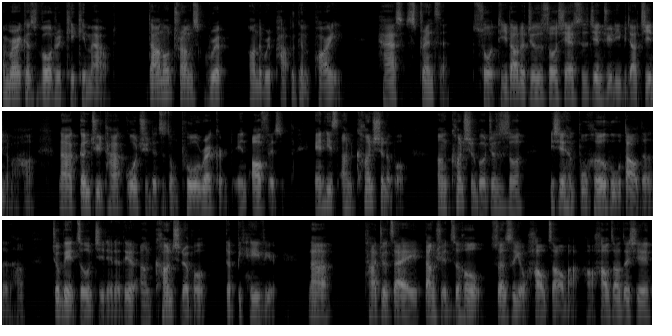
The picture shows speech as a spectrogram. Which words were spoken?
America's voter kicked him out, Donald Trump's grip on the Republican Party has strengthened. 所提到的就是说，现在时间距离比较近了嘛，哈。那根据他过去的这种 poor record in office and his unconscionable, unconscionable 就是说。 一些很不合乎道德的哈，就被做起来了。这个 unconscionable 的 behavior 那他就在当选之后，算是有号召吧，好号召这些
